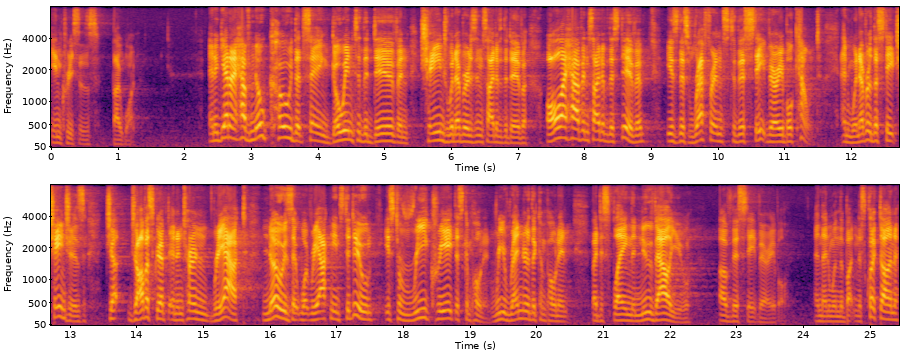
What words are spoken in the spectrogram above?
increases by 1. And again, I have no code that's saying go into the div and change whatever is inside of the div. All I have inside of this div is this reference to this state variable count. And whenever the state changes, J JavaScript and in turn React knows that what React needs to do is to recreate this component, re-render the component by displaying the new value of this state variable. And then when the button is clicked on,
